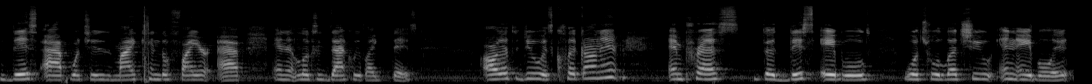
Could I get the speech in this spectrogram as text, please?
this app, which is my Kindle Fire app, and it looks exactly like this. All you have to do is click on it and press the disabled, which will let you enable it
